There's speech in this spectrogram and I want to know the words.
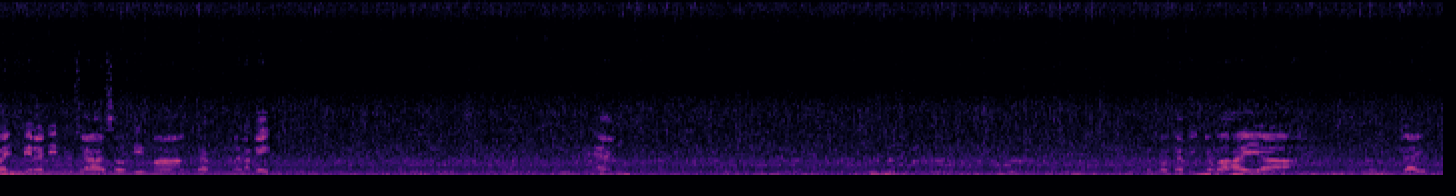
5 pira dito sa Saudi malaki Ayan. Kapag natin sa bahay, ah, tulog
